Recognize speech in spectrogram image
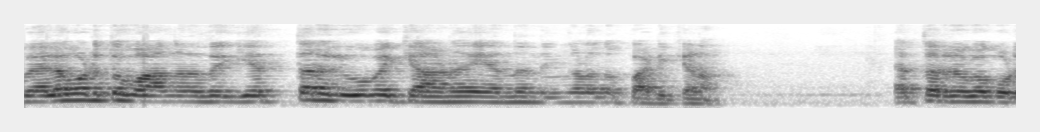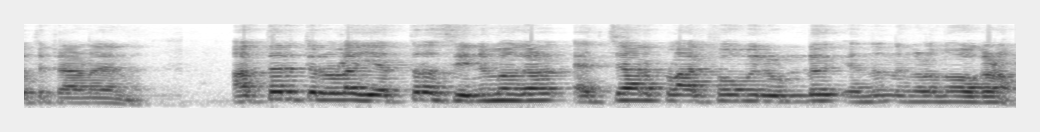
വില കൊടുത്ത് വാങ്ങുന്നത് എത്ര രൂപയ്ക്കാണ് എന്ന് നിങ്ങളൊന്ന് പഠിക്കണം. എത്ര രൂപ കൊടുത്തിട്ടാണ് എന്ന്. അത്തരത്തിലുള്ള എത്ര സിനിമകൾ എച്ച് ആർ പ്ലാറ്റ്ഫോമിൽ ഉണ്ട് എന്ന് നിങ്ങൾ നോക്കണം.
